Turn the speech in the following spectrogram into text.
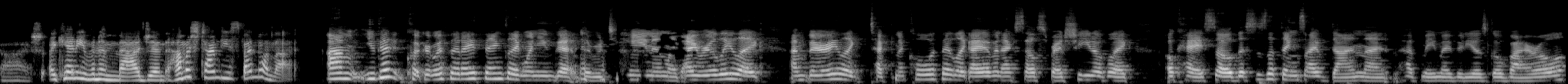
gosh. I can't even imagine. How much time do you spend on that? Um, you get quicker with it, I think, like when you get the routine and like I really like I'm very like technical with it. Like I have an Excel spreadsheet of like, okay, so this is the things I've done that have made my videos go viral.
